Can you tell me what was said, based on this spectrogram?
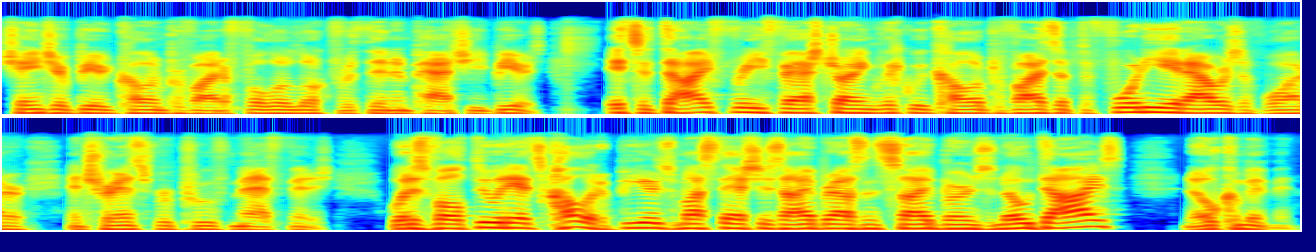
change their beard color, and provide a fuller look for thin and patchy beards. It's a dye free, fast drying liquid color, provides up to 48 hours of water, and transfer proof matte finish. What does Volt do? It adds color to beards, mustaches, eyebrows, and sideburns. No dyes, no commitment.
